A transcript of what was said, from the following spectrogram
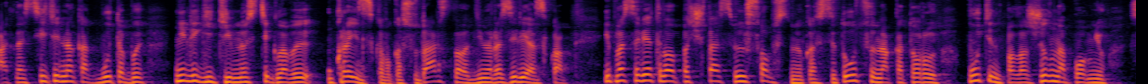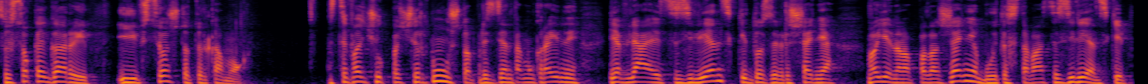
относительно как будто бы нелегитимности главы украинского государства Владимира Зеленского и посоветовал почитать свою собственную конституцию, на которую Путин положил, напомню, с высокой горы и все, что только мог. Стефанчук подчеркнул, что президентом Украины является Зеленский. До завершения военного положения будет оставаться Зеленский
